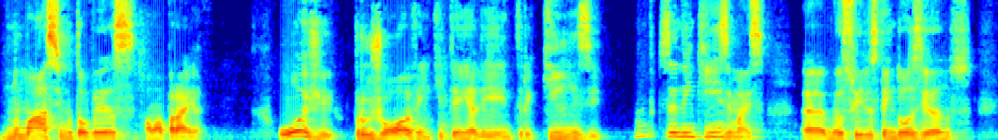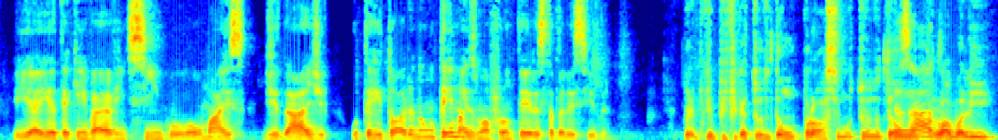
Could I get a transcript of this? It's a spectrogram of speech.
no máximo, talvez, a uma praia. Hoje, para o jovem que tem ali entre 15, não vou dizer nem 15, mas é, meus filhos têm 12 anos, e aí até quem vai a 25 ou mais de idade, o território não tem mais uma fronteira estabelecida. Porque fica tudo tão próximo, tudo tão Exato. logo ali.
